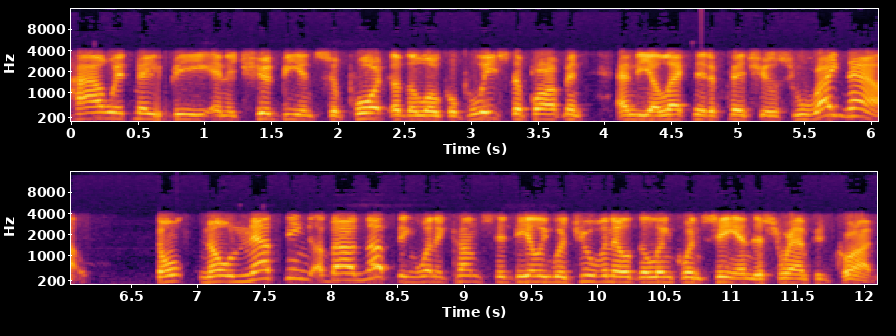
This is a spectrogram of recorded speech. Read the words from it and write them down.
how it may be, and it should be in support of the local police department and the elected officials who right now don't know nothing about nothing when it comes to dealing with juvenile delinquency and this rampant crime.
